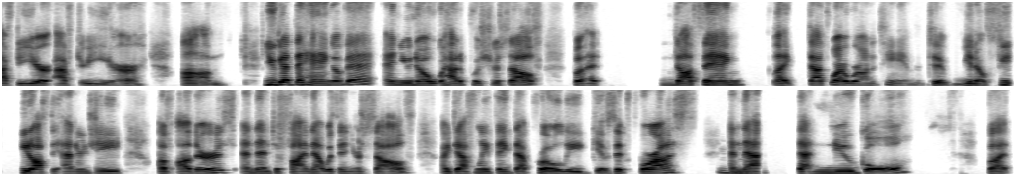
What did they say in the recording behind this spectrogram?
after year after year. Um, you get the hang of it and you know how to push yourself, but nothing like that's why we're on a team to you know feed, feed off the energy of others and then to find that within yourself i definitely think that pro league gives it for us mm-hmm. and that that new goal but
